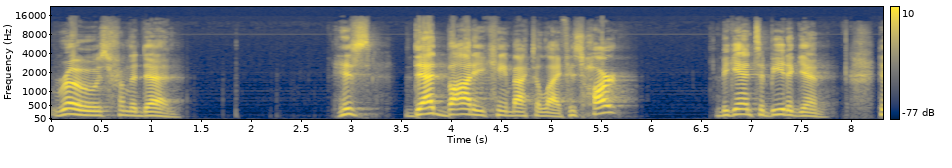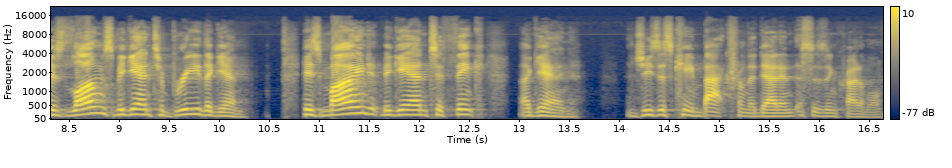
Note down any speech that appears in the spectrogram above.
rose from the dead. His dead body came back to life. His heart began to beat again. His lungs began to breathe again. His mind began to think again. Jesus came back from the dead, and this is incredible.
